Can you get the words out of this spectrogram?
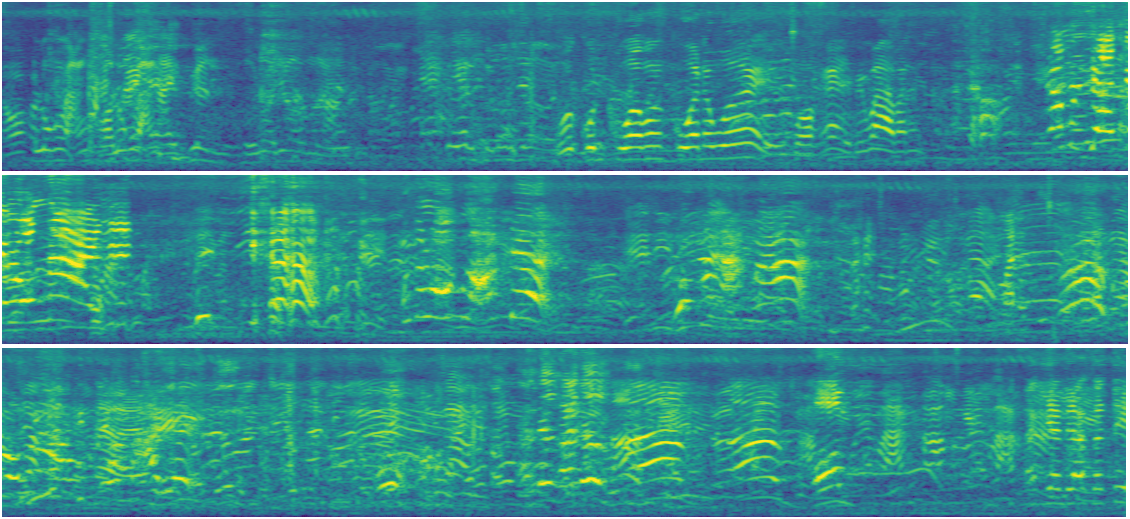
น้องเขาลงหลังขอลงหลังเพื่อนหัวราะย่อมาโอ้ยคนกลัวมันกลัวนะเว้ย บอกให้ไม่ว่ามันแล้วมึงอยากจะลงหน้าอีกมึงก็ลงหลังเด้ลงหลังมาโดนห อมนักเกียนรักสติ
